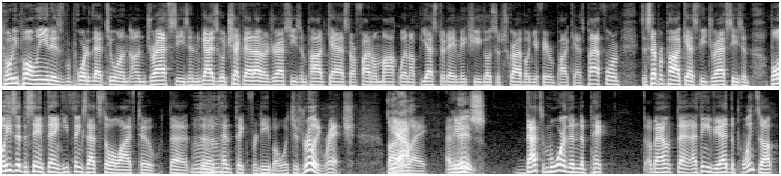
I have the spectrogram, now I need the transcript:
Tony Pauline has reported that too on, on draft season. And guys, go check that out. Our draft season podcast. Our final mock went up yesterday. Make sure you go subscribe on your favorite podcast platform. It's a separate podcast feed. Draft season. But he said the same thing. He thinks that's still alive too. The the tenth pick for Deebo, which is really rich. By Yeah, the way, I mean, is. that's more than the pick amount that I think if you add the points up.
